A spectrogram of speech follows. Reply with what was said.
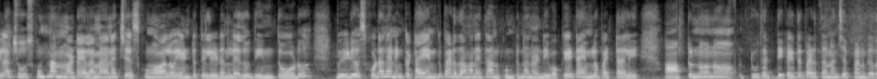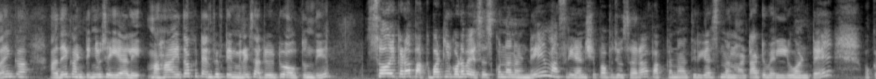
ఇలా చూసుకుంటున్నాను అనమాట ఎలా మేనేజ్ చేసుకోవాలో ఏంటో తెలియడం లేదు. దీని తోడు వీడియోస్ కూడా నేను ఇంకా టైంకి పెడదామని అయితే అనుకుంటున్నానండి. ఒకే టైంలో పెట్టాలి. ఆఫ్టర్నూన్ టూ థర్టీకి అయితే పెడతానని చెప్పాను కదా ఇంకా అదే కంటిన్యూ చేయాలి. మహా అయితే ఒక టెన్ ఫిఫ్టీన్ మినిట్స్ అటు ఇటు అవుతుంది. సో ఇక్కడ పక్క బట్టలు కూడా వేసేసుకున్నానండి. మా శ్రీయాన్షి పాప చూసారా? పక్కన తిరిగేస్తుంది అనమాట అటు వెళ్ళు అంటే ఒక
